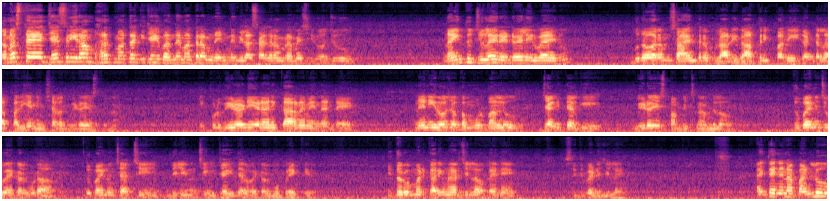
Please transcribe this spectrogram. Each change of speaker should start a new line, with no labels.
నమస్తే జై శ్రీరామ్ భరత్ మాతాకి జై వందే మాతరం. నేను మీ విలాసాగరం రమేష్. ఈరోజు నైన్త్ జూలై రెండు వేల ఇరవై ఐదు బుధవారం సాయంత్రం రాత్రి రాత్రి పది గంటల పదిహేను నిమిషాలకు వీడియో చేస్తున్నా. ఇప్పుడు వీడియో తీయడానికి కారణం ఏంటంటే నేను ఈరోజు ఒక మూడు పనులు జగిత్యాలకి వీడియో చేసి పంపించిన. అందులో దుబాయ్ నుంచి పోయేటోళ్ళు కూడా దుబాయ్ నుంచి వచ్చి ఢిల్లీ నుంచి జగిత్యాల పోయేటోళ్ళు ముగ్గురు ఎక్కిరు ఇద్దరు ఉమ్మడి కరీంనగర్ జిల్లా ఒక ఆయనే సిద్దిపేట జిల్లా అయితే నేను ఆ బండ్లు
